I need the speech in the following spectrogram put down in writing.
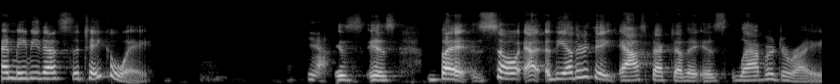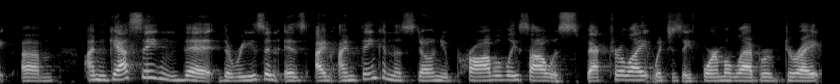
And maybe that's the takeaway. Yeah. Is is but so uh, the other thing aspect of it is labradorite. Um, I'm guessing that the reason is I'm, I'm thinking the stone you probably saw was spectrolite, which is a form of labradorite,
